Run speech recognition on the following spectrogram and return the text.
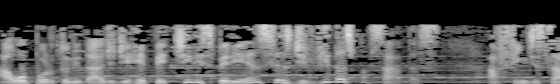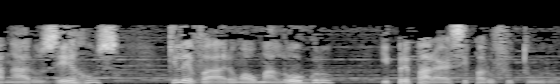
a oportunidade de repetir experiências de vidas passadas, a fim de sanar os erros que levaram ao malogro e preparar-se para o futuro,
